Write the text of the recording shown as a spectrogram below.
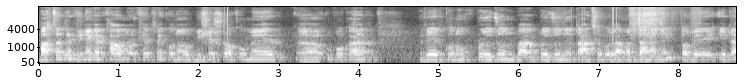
বাচ্চাদের ভিনেগার খাওয়ানোর ক্ষেত্রে কোনো বিশেষ রকমের আহ, উপকারের কোনো প্রয়োজন বা প্রয়োজনীয়তা আছে বলে আমার জানা নেই। তবে এটা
